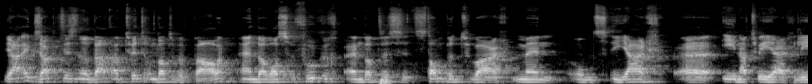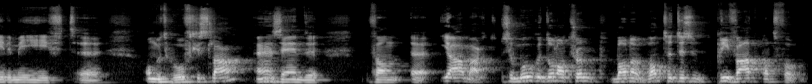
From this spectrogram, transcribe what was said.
Ja, exact. Het is inderdaad aan Twitter om dat te bepalen. En dat was vroeger, en dat is het standpunt waar men ons een jaar, uh, één à twee jaar geleden mee heeft uh, om het hoofd geslaan. Hè, zijnde van uh, ja, maar ze mogen Donald Trump bannen, want het is een privaat platform.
